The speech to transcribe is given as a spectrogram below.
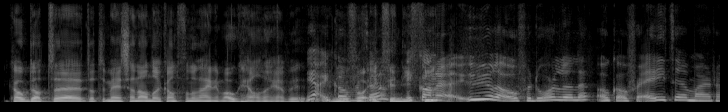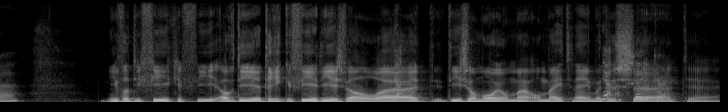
Ik hoop dat, eh, dat de mensen aan de andere kant van de lijn hem ook helder hebben. Ja, In ik hoop geval, het ook. Ik vind die ik kan er uren over doorlullen. Ook over eten. Maar eh, In ieder geval die 4 keer 4 of die 3 keer 4 die is wel, eh, die, die is wel mooi om, eh, om mee te nemen. Ja, dus eh, de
